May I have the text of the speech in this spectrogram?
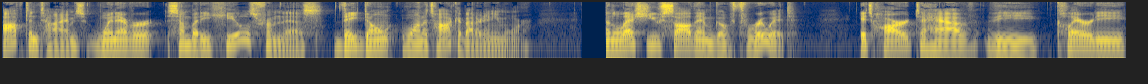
oftentimes, whenever somebody heals from this, they don't want to talk about it anymore. Unless you saw them go through it, it's hard to have the clarity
